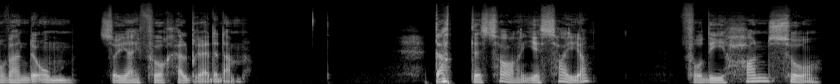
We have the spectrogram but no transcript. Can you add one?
og vende om så jeg får helbrede dem. Dette sa Jesaja fordi han så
